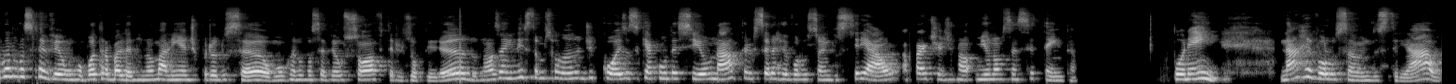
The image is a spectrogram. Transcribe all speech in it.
quando você vê um robô trabalhando numa linha de produção, ou quando você vê os softwares operando, nós ainda estamos falando de coisas que aconteciam na terceira revolução industrial, a partir de 1970. Porém, na Revolução Industrial,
